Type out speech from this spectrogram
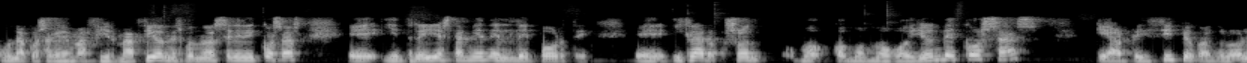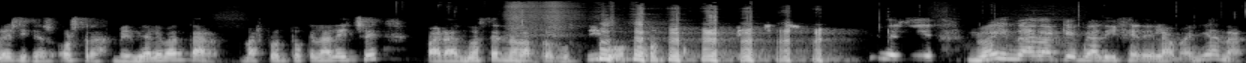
una cosa que se llama afirmaciones, bueno, una serie de cosas, y entre ellas también el deporte. y claro, son como mogollón de cosas que al principio cuando lo lees dices, ostras, me voy a levantar más pronto que la leche para no hacer nada productivo. no hay nada que me aligere la mañana,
